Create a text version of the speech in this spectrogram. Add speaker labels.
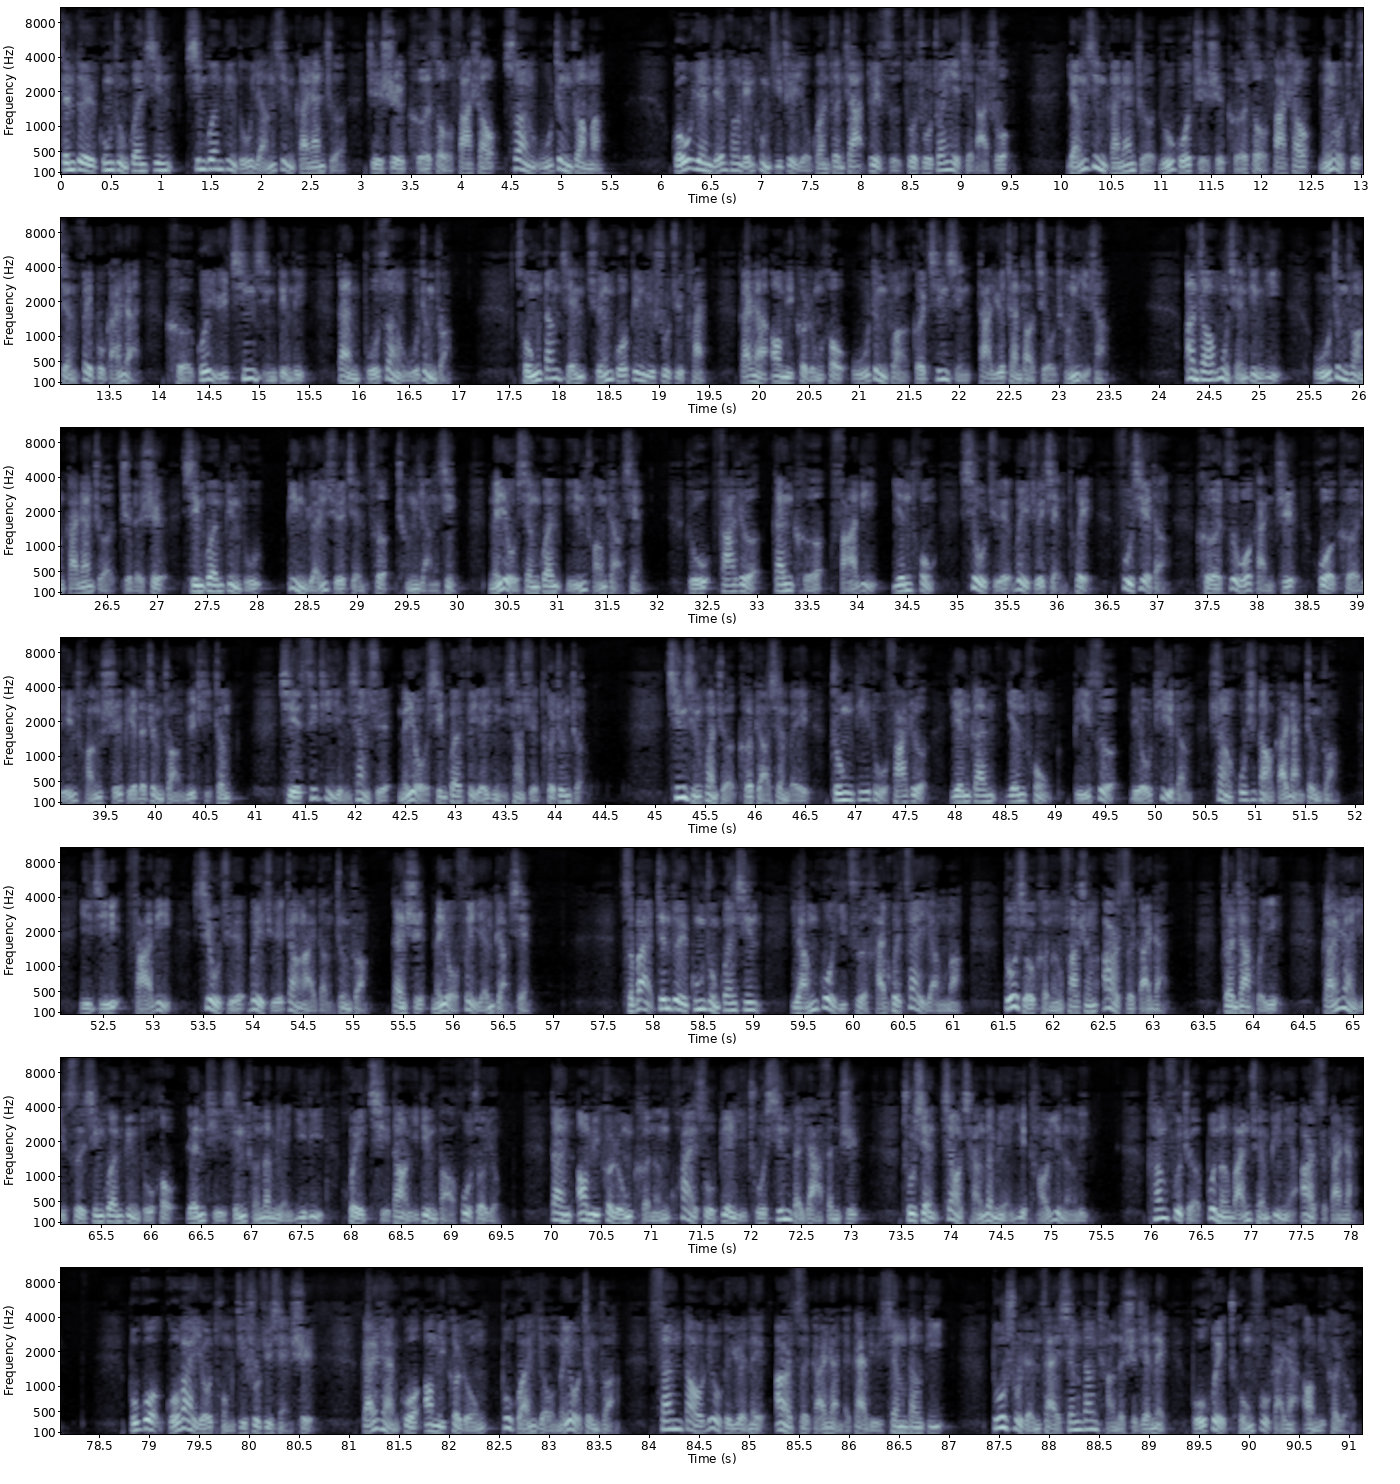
Speaker 1: 针对公众关心新冠病毒阳性感染者只是咳嗽发烧，算无症状吗？国务院联防联控机制有关专家对此作出专业解答说，阳性感染者如果只是咳嗽发烧，没有出现肺部感染，可归于轻型病例，但不算无症状。从当前全国病例数据看，感染奥密克戎后无症状和轻型大约占到九成以上。按照目前定义，无症状感染者指的是新冠病毒。病原学检测呈阳性，没有相关临床表现，如发热、干咳、乏力、咽痛、嗅觉味觉减退、腹泻等可自我感知或可临床识别的症状与体征，且 CT 影像学没有新冠肺炎影像学特征者。轻型患者可表现为中低度发热、咽干、咽痛、鼻塞、流涕等上呼吸道感染症状，以及乏力、嗅觉味觉障碍等症状，但是没有肺炎表现。此外，针对公众关心阳过一次还会再阳吗？多久可能发生二次感染？专家回应：感染一次新冠病毒后，人体形成的免疫力会起到一定保护作用，但奥密克戎可能快速变异出新的亚分支，出现较强的免疫逃逸能力，康复者不能完全避免二次感染。不过，国外有统计数据显示，感染过奥密克戎，不管有没有症状，三到六个月内二次感染的概率相当低。多数人在相当长的时间内不会重复感染奥密克戎。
